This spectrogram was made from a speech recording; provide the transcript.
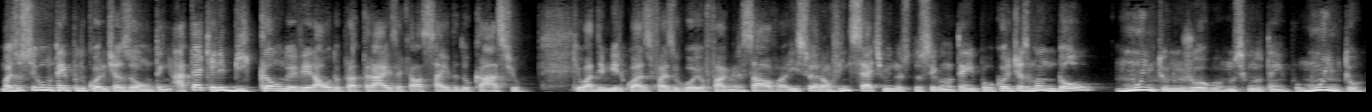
Mas o segundo tempo do Corinthians ontem, até aquele bicão do Everaldo para trás, aquela saída do Cássio, que o Ademir quase faz o gol e o Fagner salva, isso eram 27 minutos do segundo tempo. O Corinthians mandou muito no jogo no segundo tempo, muito.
